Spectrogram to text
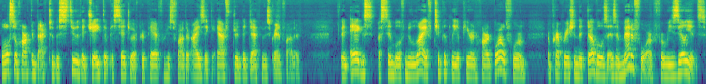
also harken back to the stew that Jacob is said to have prepared for his father Isaac after the death of his grandfather. And eggs, a symbol of new life, typically appear in hard boiled form, a preparation that doubles as a metaphor for resilience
